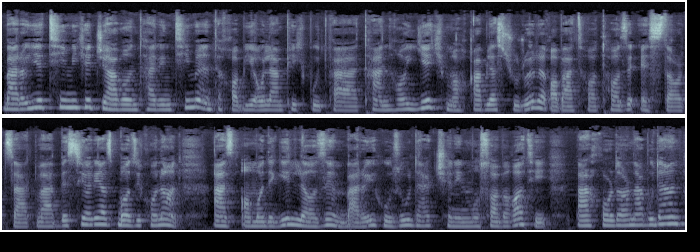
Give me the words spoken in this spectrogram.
برای تیمی که جوانترین تیم انتخابی المپیک بود و تنها یک ماه قبل از شروع رقابت ها تازه استارت زد و بسیاری از بازیکنان از آمادگی لازم برای حضور در چنین مسابقاتی برخوردار نبودند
